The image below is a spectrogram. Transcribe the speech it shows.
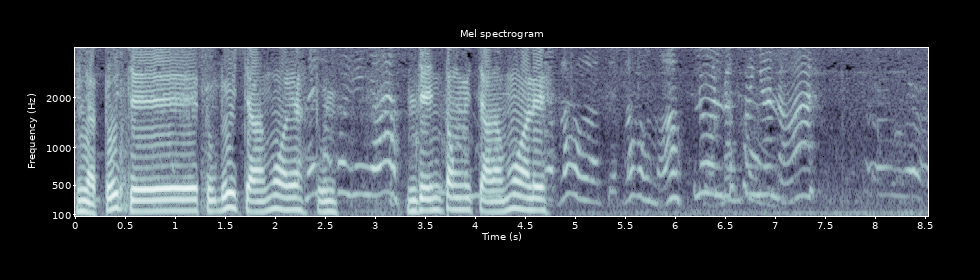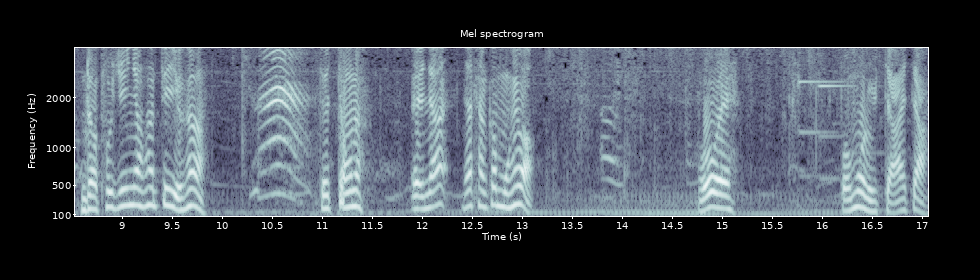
nhưng mà tú chế tú đứa chờ mua đi. Không nhá trên tông đi chờ là mua đi. Là không rồi phụ chứ nhau hết tí hả à chơi trống nè. Ê nhá nhá thằng có muốn hết bỏ? Ôi bố một lũ trái chả.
